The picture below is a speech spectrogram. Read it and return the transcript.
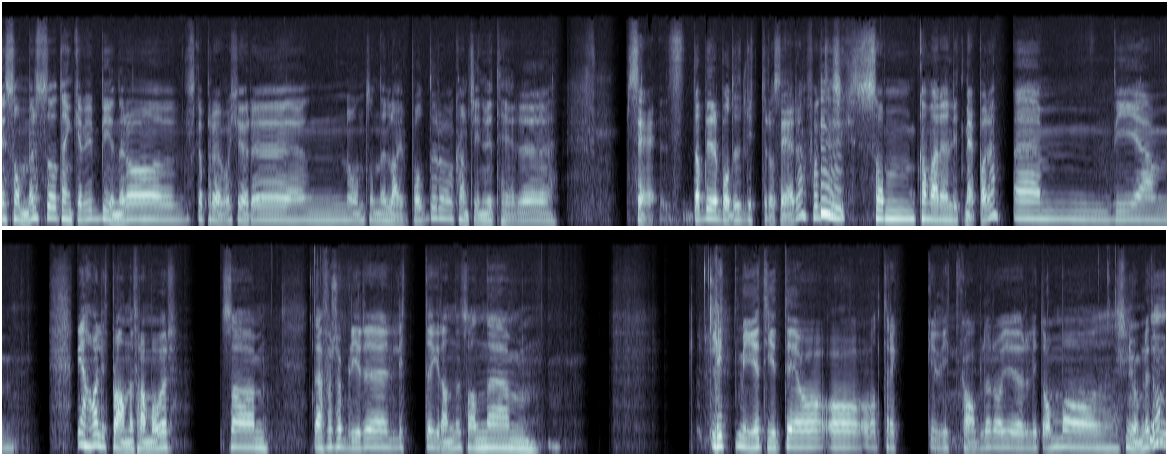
i sommer så tenker jeg vi begynner å skal prøve å kjøre noen sånne livepodder, og kanskje invitere se, Da blir det både lyttere og seere, faktisk, som kan være litt med på det. Um, vi, um, vi har litt planer framover, så derfor så blir det litt grann sånn um, Litt mye tid til å, å, å trekke trekke litt kabler og gjøre litt om og snu om litt. Om.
